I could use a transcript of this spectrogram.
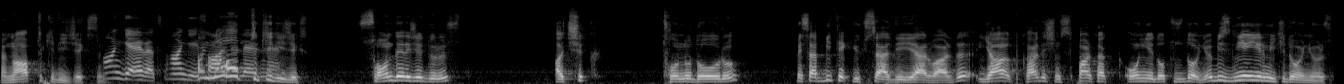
Ya ne yaptı ki diyeceksin. Hangi evet, hangi Ay ifadelerini? ne yaptı ki diyeceksin. Son derece dürüst, açık, tonu doğru. Mesela bir tek yükseldiği yer vardı. Ya kardeşim Spartak 17-30'da oynuyor. Biz niye 22'de oynuyoruz?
